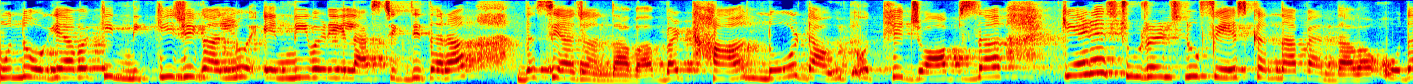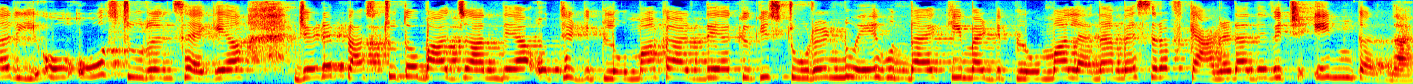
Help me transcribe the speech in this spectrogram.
ਹੁਣ ਹੋ ਗਿਆ ਵਾ ਕਿ ਨਿੱਕੀ ਜੀ ਗੱਲ ਨੂੰ ਇੰਨੀ ਬੜੀ ਇਲਾਸਟਿਕ ਦੀ ਤਰ੍ਹਾਂ ਦੱਸਿਆ ਜਾਂਦਾ ਵਾ। ਬਟ ਹਾਂ ਨੋ ਡਾਊਟ ਉੱਥੇ ਜੌਬਸ ਦਾ ਕਿਹੜੇ ਸਟੂਡੈਂਟਸ ਨੂੰ ਫੇਸ ਕਰਨਾ ਪੈਂਦਾ ਵਾ? ਉਹਦਾ ਉਹ ਉਹ ਸਟੂਡੈਂਟਸ ਹੈਗੇ ਆ, ਜਿਹੜੇ ਪਲੱਸ 2 ਤੋਂ ਬਾਅਦ ਜਾਂਦੇ ਆ, ਉੱਥੇ ਡਿਪਲੋਮਾ ਡਿਪਲੋਮਾ ਕਰਦੇ ਆ, ਕਿਉਂਕਿ ਸਟੂਡੈਂਟ ਨੂੰ ਇਹ ਹੁੰਦਾ ਹੈ ਕਿ ਮੈਂ ਡਿਪਲੋਮਾ ਲੈਣਾ ਮੈਂ ਸਿਰਫ ਕੈਨੇਡਾ ਦੇ ਵਿੱਚ ਇਨ ਕਰਨਾ ਹੈ।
